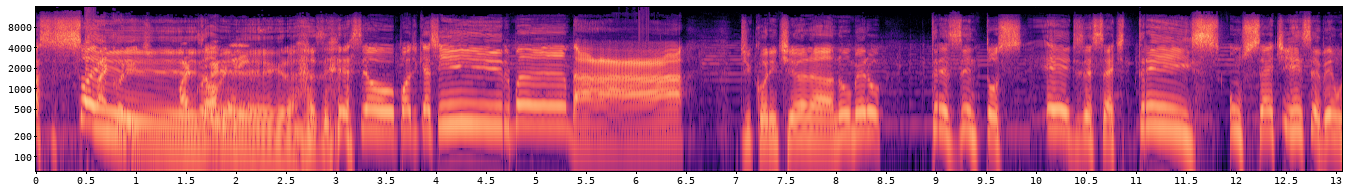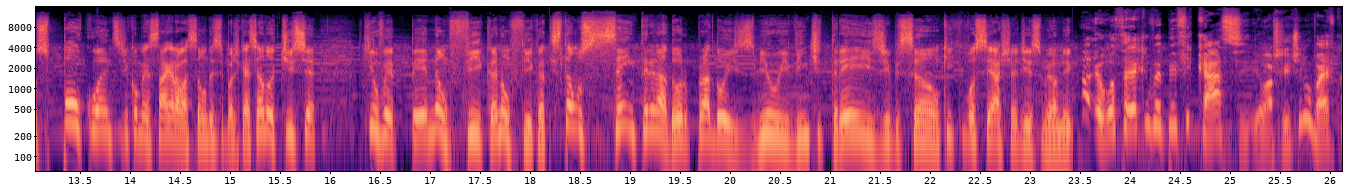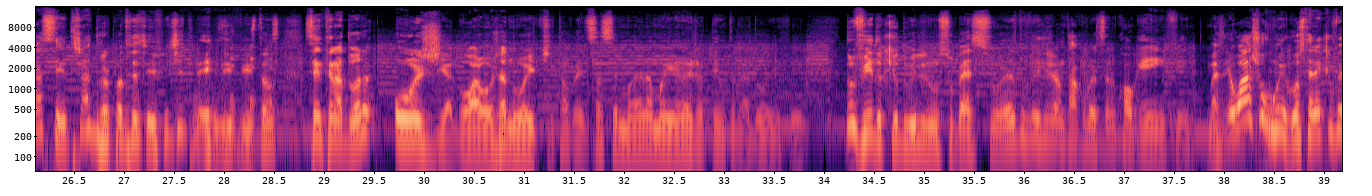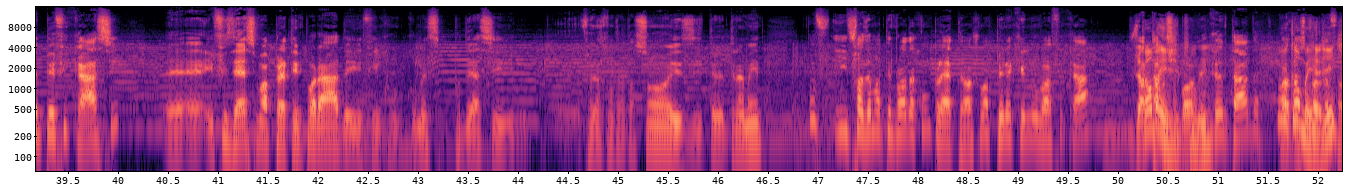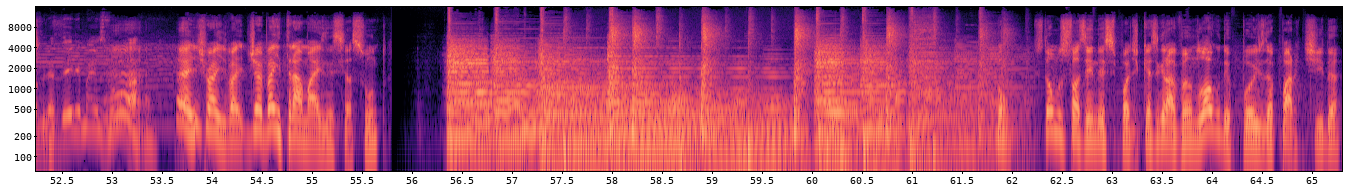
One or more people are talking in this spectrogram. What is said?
Saudações, Alvinegras! Esse é o podcast Irmanda de Corintiana número 317 317 e recebemos pouco antes de começar a gravação desse podcast a notícia que o VP não fica, não fica. Estamos sem treinador para 2023, Gibson. O que, que você acha disso, meu amigo? Ah, eu gostaria que o VP ficasse. Eu acho que a gente não vai ficar sem treinador para 2023. Enfim, estamos sem treinador hoje, agora, hoje à noite. Talvez essa semana, amanhã já tenha um treinador, enfim. Duvido que o Duílio não soubesse isso antes, duvido que já não tá conversando com alguém, enfim. Mas eu acho ruim, eu gostaria que o VP ficasse é, é, e fizesse uma pré-temporada, enfim, comece, pudesse fazer as contratações e treinamento e fazer uma temporada completa. Eu acho uma pena que ele não vai ficar. Já calma tá aí, bola meio encantada por calma aí, a gente... família dele, mas vamos é, lá. É, a gente vai, vai, já vai entrar mais nesse assunto. Bom, estamos fazendo esse podcast gravando logo depois da partida,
